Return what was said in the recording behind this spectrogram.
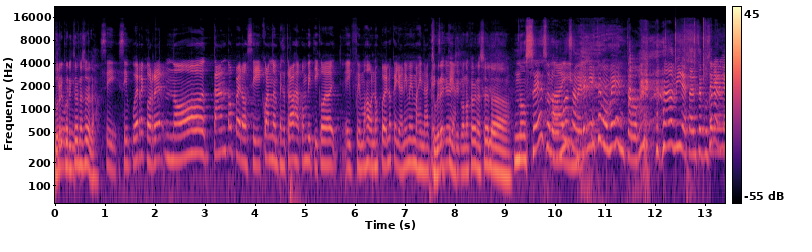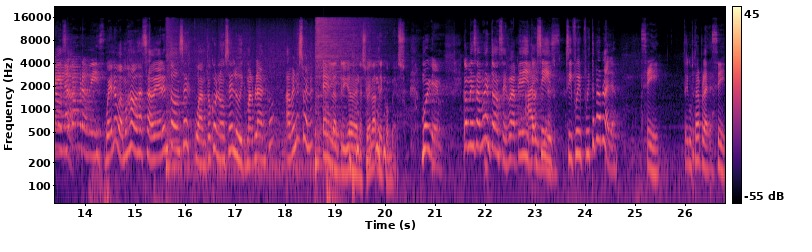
¿Tú Qué recorriste bonito. Venezuela? Sí, sí pude recorrer, no tanto, pero sí cuando empecé a trabajar con Vitico y fuimos a unos pueblos que yo ni me imaginaba que ¿Tú crees que, conozca Venezuela? No sé, eso lo vamos a saber en este momento. Ah, Mira, se puso nerviosa. compromiso. Bueno, vamos a saber entonces cuánto conoce Luis Mar Blanco a Venezuela. En la trilla de Venezuela de Converso. Muy bien. Comenzamos entonces, rapidito. Ay, sí, sí fui- ¿fuiste para la playa? Sí, ¿Te gusta la playa? sí.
